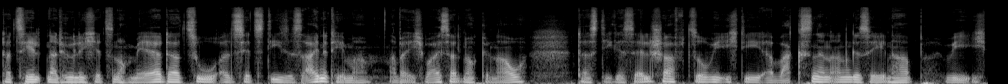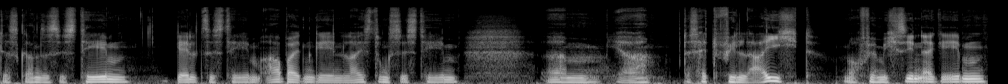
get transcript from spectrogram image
Da zählt natürlich jetzt noch mehr dazu als jetzt dieses eine Thema. Aber ich weiß halt noch genau, dass die Gesellschaft, so wie ich die Erwachsenen angesehen habe, wie ich das ganze System, Geldsystem, Arbeiten gehen, Leistungssystem, ähm, ja, das hätte vielleicht noch für mich Sinn ergeben,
